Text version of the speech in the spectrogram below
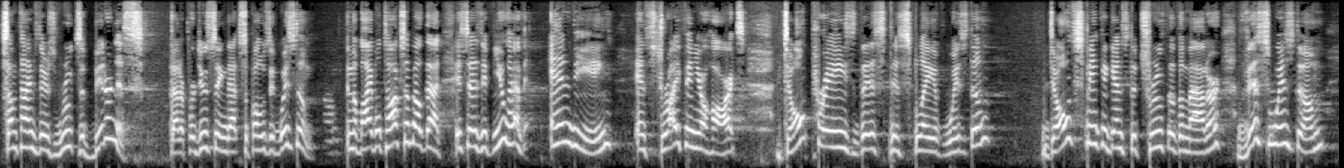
Sometimes there's roots of bitterness that are producing that supposed wisdom. And the Bible talks about that. It says if you have envying and strife in your hearts, don't praise this display of wisdom. Don't speak against the truth of the matter. This wisdom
